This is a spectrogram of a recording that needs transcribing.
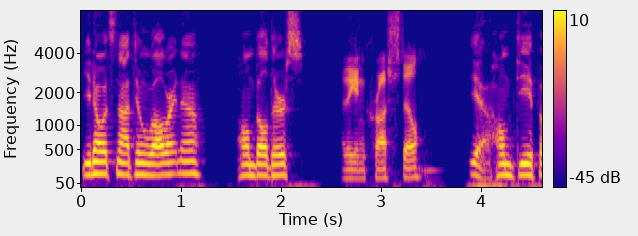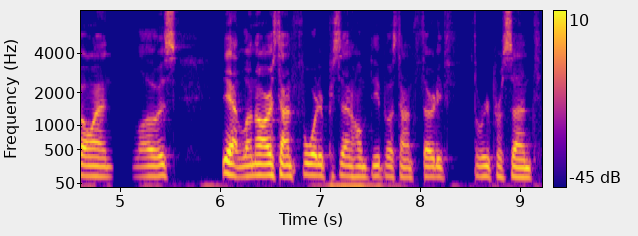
You know what's not doing well right now? Home builders. Are they getting crushed still? Yeah, Home Depot and Lowe's. Yeah, Lennar's down 40%, Home Depot's down 33%.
